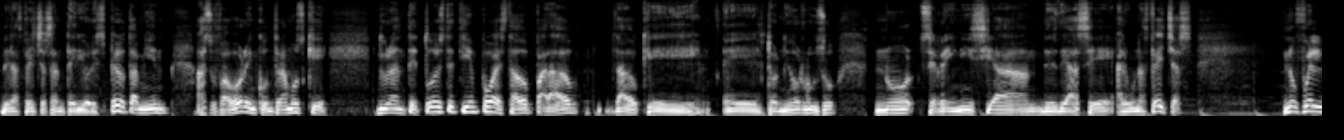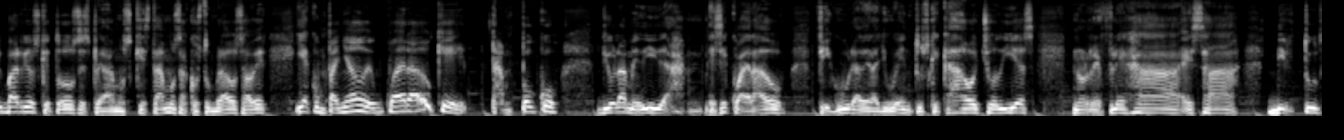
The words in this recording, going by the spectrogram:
de las fechas anteriores. Pero también a su favor encontramos que durante todo este tiempo ha estado parado, dado que eh, el torneo ruso no se reinicia desde hace algunas fechas. No fue el Barrios que todos esperamos, que estamos acostumbrados a ver, y acompañado de un cuadrado que tampoco dio la medida. Ese cuadrado figura de la Juventus que cada ocho días nos refleja esa virtud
